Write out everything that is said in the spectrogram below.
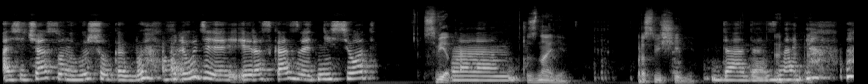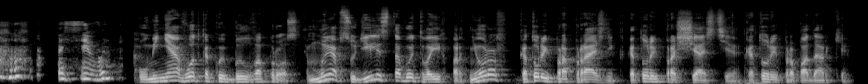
а сейчас он вышел как бы в люди и рассказывает, несет свет, э, знание, просвещение. Да, да, знание. Спасибо. У меня вот какой был вопрос. Мы обсудили с тобой твоих партнеров, которые про праздник, которые про счастье, которые про подарки.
